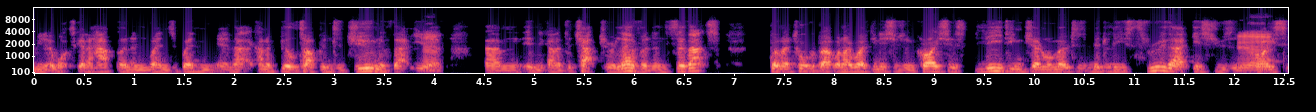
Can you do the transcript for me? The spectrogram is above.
you know what's going to happen and when's when and that kind of built up into June of that year um, in the kind of the chapter 11 and so that's when I talk about when I work in issues and crisis leading General Motors Middle East through that issues and Yeah. crisis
